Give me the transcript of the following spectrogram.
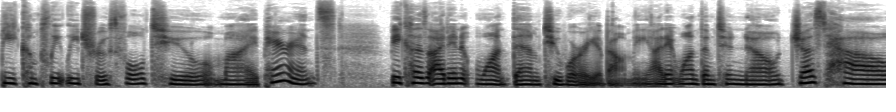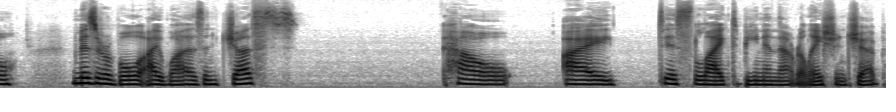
be completely truthful to my parents because I didn't want them to worry about me. I didn't want them to know just how miserable I was and just how I disliked being in that relationship.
